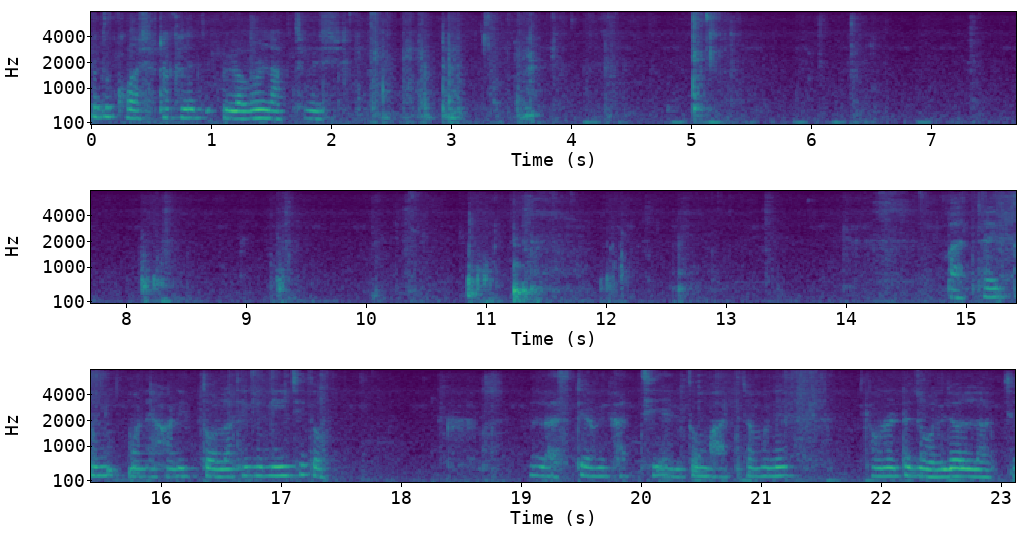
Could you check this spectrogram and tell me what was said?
শুধু কষাটা খেলে লবণ লাগছে বেশি। ভাতটা একদম মানে হাঁড়ির তলা থেকে নিয়েছি তো। লাস্টে আমি খাচ্ছি একদম ভাতটা মানে কেমন একটা জল জল লাগছে।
